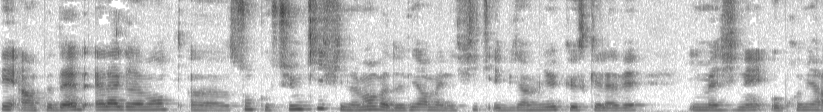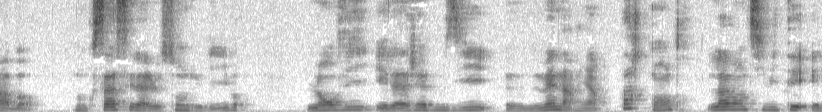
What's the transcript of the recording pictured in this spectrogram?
et un peu d'aide, elle agrémente euh, son costume qui finalement va devenir magnifique et bien mieux que ce qu'elle avait imaginé au premier abord. Donc ça c'est la leçon du livre. L'envie et la jalousie euh, ne mènent à rien. Par contre, l'inventivité et,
